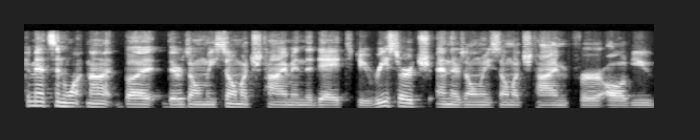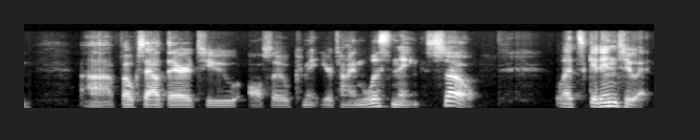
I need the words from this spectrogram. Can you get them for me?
commits and whatnot, but there's only so much time in the day to do research, and there's only so much time for all of you uh, folks out there to also commit your time listening. So let's get into it.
